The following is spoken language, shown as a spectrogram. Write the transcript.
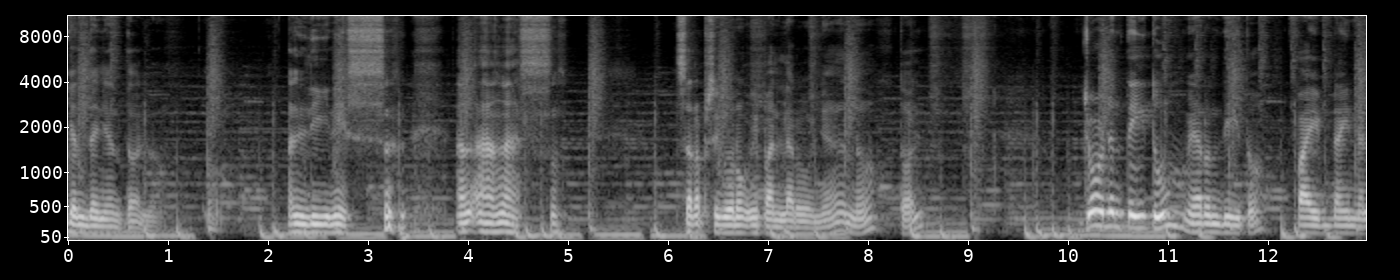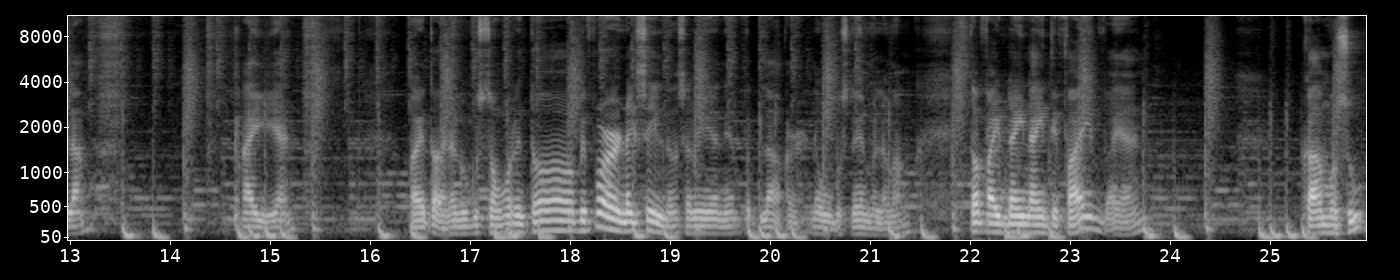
Ganda niyan to, no? Ang linis. Ang angas. Sarap sigurong ipanlaro niya, no? Tol. Jordan Tatum, meron dito. 5.9 na lang. Ayan. Oh, ito, nagugustuhan ko rin to before nag-sale, no? Sa yan, yan, Foot Locker. Naubos na yan malamang. Ito, 5,995. Ayan. Kamosu.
